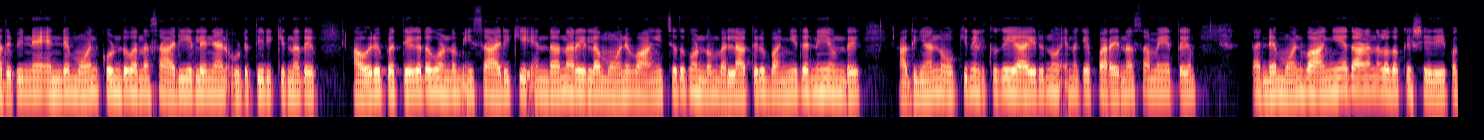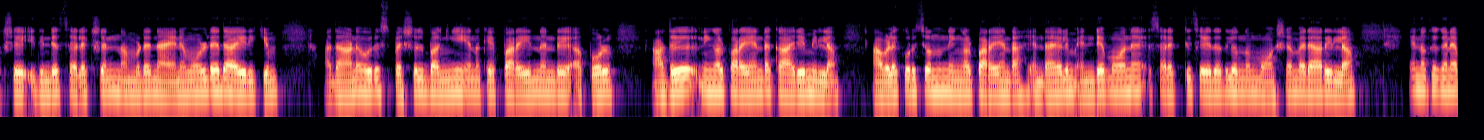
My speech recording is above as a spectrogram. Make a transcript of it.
അത് പിന്നെ എന്റെ മോൻ കൊണ്ടുവന്ന സാരിയല്ലേ ഞാൻ ഉടുത്തിരിക്കുന്നത്. ആ ഒരു പ്രത്യേകത കൊണ്ടും ഈ സാരിക്ക് എന്താണെന്നറിയില്ല. മോന് വാങ്ങിച്ചത് കൊണ്ടും വല്ലാത്തൊരു ഭംഗി തന്നെയുണ്ട്. അത് ഞാൻ നോക്കി നിൽക്കുകയായിരുന്നു എന്നൊക്കെ പറയുന്ന സമയത്ത് തന്റെ മോൻ വാങ്ങിയതാണെന്നുള്ളതൊക്കെ ശരി. പക്ഷേ ഇതിന്റെ സെലക്ഷൻ നമ്മുടെ നയനമോളുടേതായിരിക്കും. അതാണ് ഒരു സ്പെഷ്യൽ ഭംഗി എന്നൊക്കെ പറയുന്നുണ്ട്. അപ്പോൾ അത് നിങ്ങൾ പറയേണ്ട കാര്യമില്ല. അവളെക്കുറിച്ചൊന്നും നിങ്ങൾ പറയണ്ട. എന്തായാലും എന്റെ മോനെ സെലക്ട് ചെയ്തതിലൊന്നും മോശം വരാറില്ല എന്നൊക്കെ ഇങ്ങനെ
